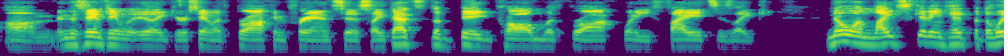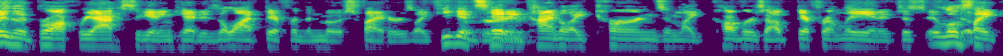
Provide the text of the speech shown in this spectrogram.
Um, and the same thing with like you're saying with Brock and Francis. Like that's the big problem with Brock when he fights is like no one likes getting hit, but the way that Brock reacts to getting hit is a lot different than most fighters. Like he gets Agreed. hit and kind of like turns and like covers up differently, and it just it looks yep. like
